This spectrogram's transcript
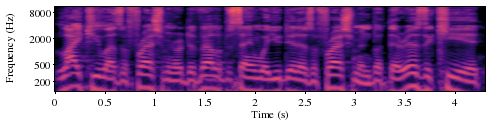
like you as a freshman or develop the same way you did as a freshman. But there is a kid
